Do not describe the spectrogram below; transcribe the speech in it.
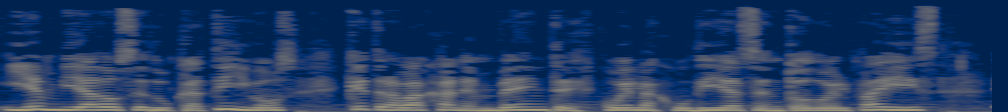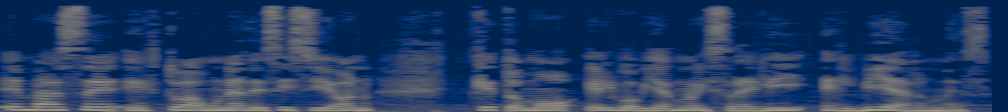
y enviados educativos que trabajan en 20 escuelas judías en todo el país, en base esto a una decisión que tomó el gobierno israelí el viernes.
